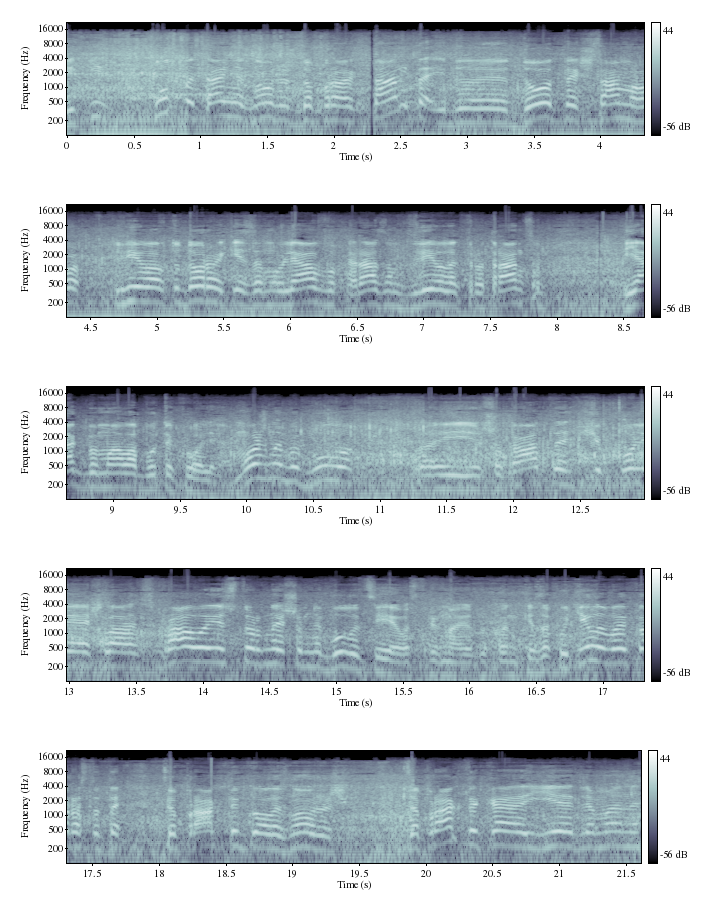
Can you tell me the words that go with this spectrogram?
які тут питання знову ж до проектанта і до, до тих самого Львів автодору, який замовляв разом з Львів електротрансом, як би мала бути колія. Можна би було е, і шукати, щоб колія йшла з правої сторони, щоб не було цієї острівної зупинки. Захотіли використати цю практику, але знову ж ця практика є для мене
